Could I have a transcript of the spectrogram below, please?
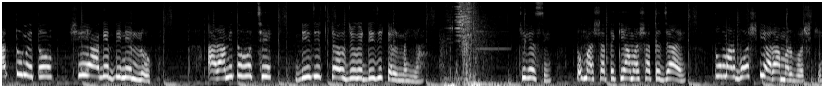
আর তুমি তো সেই আগের দিনের লোক। আর আমি তো হচ্ছে ডিজিটাল যুগে ডিজিটাল মাইয়া। ঠিক আছে? তোমার সাথে কি আমার সাথে যায়? তোমার বয়স কি আর আমার বয়স কি?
